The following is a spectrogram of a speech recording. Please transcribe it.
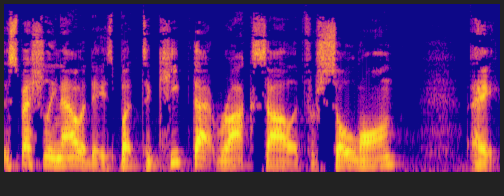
Especially nowadays. But to keep that rock solid for so long, hey,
